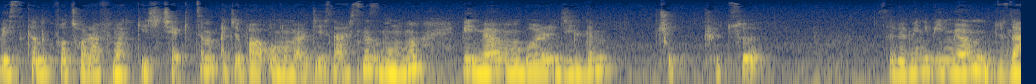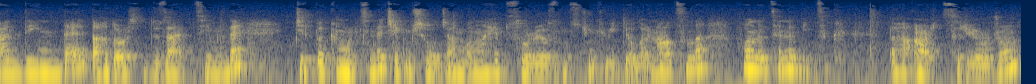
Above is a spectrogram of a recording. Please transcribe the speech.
vesikalık fotoğraf makyajı çektim. Acaba onu mu önce izlersiniz bunu mu bilmiyorum ama bu ara cildim çok kötü. Sebebini bilmiyorum. Düzeldiğinde, daha doğrusu düzelttiğimde cilt bakım rutininde çekmiş olacağım. Bana hep soruyorsunuz çünkü videoların altında. Fondöteni bir tık daha arttırıyorum.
